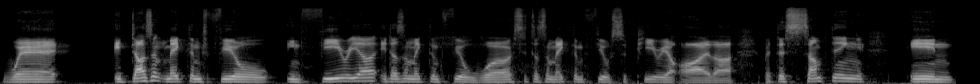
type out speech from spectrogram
where it doesn't make them feel inferior. It doesn't make them feel worse. It doesn't make them feel superior either. But there's something in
